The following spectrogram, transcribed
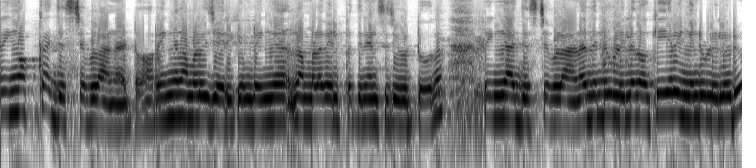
റിംഗ് ഒക്കെ അഡ്ജസ്റ്റബിൾ ആണ് കേട്ടോ. റിംഗ് നമ്മൾ വിചാരിക്കും റിംഗ് നമ്മളെ വലുപ്പത്തിനനുസരിച്ച് കിട്ടുമെന്ന് റിംഗ് അഡ്ജസ്റ്റബിൾ ആണ് അതിന്റെ ഉള്ളിൽ നോക്കി ഈ റിങ്ങിന്റെ ഉള്ളിൽ ഒരു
